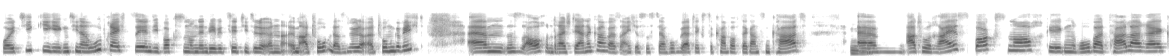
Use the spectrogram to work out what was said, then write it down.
Wojcicki gegen Tina Ruprecht sehen, die boxen um den BBC-Titel im Atom, das ist Atomgewicht. Ähm, das ist auch ein Drei-Sterne-Kampf, also eigentlich ist es der hochwertigste Kampf auf der ganzen Card. Mhm. Ähm, Arthur Reis boxt noch gegen Robert Talarek,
